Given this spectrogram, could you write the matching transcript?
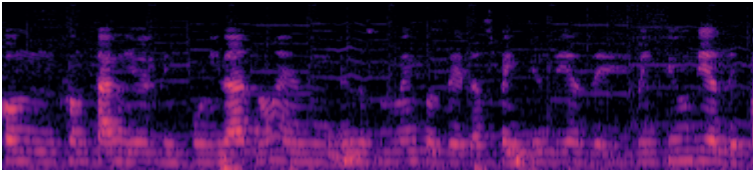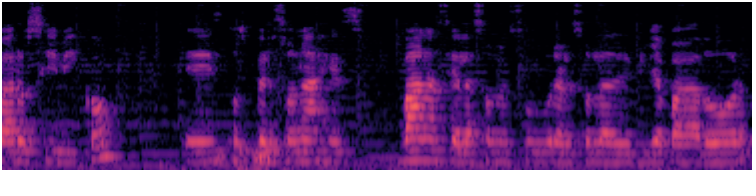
con, tal nivel de impunidad, ¿no? En, los momentos de los 21 días de, 21 días de paro cívico, estos personajes van hacia la zona sur, a la zona de Villa Pagador,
